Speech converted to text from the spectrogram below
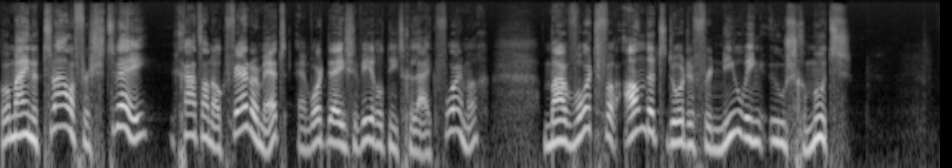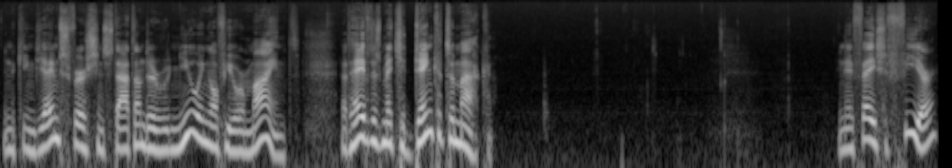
Romeinen 12, vers 2 gaat dan ook verder met, en wordt deze wereld niet gelijkvormig, maar wordt veranderd door de vernieuwing uws gemoeds. In de King James Version staat dan de renewing of your mind. Dat heeft dus met je denken te maken. In Efeze 4,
